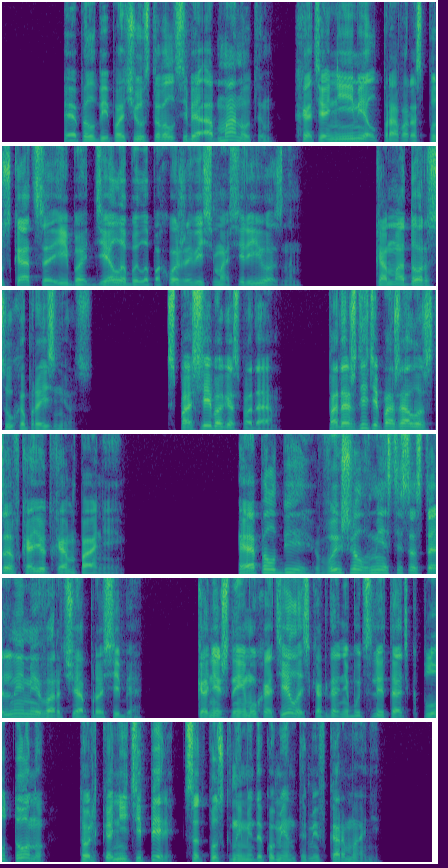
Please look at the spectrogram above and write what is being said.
Эпплби почувствовал себя обманутым, хотя не имел права распускаться, ибо дело было, похоже, весьма серьезным. Коммодор сухо произнес. «Спасибо, господа. Подождите, пожалуйста, в кают-компании». Эпплби вышел вместе с остальными, ворча про себя. Конечно, ему хотелось когда-нибудь слетать к Плутону, только не теперь, с отпускными документами в кармане.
